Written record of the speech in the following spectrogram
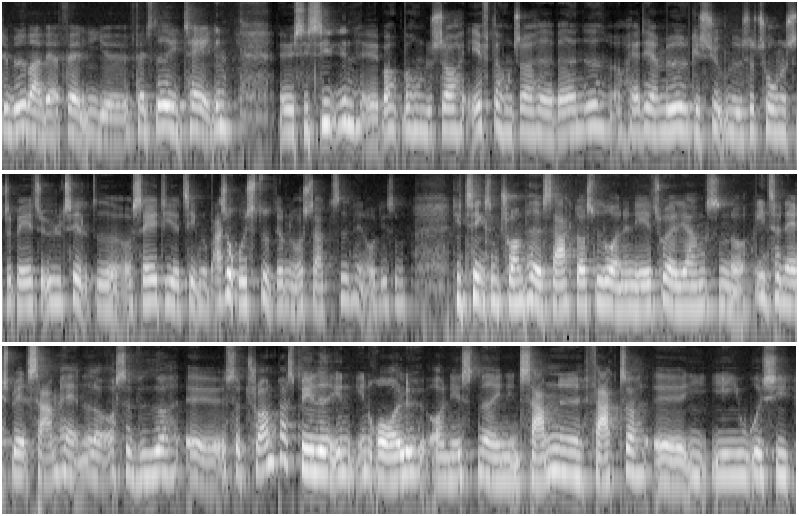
det møde var i hvert fald i, øh, faldt sted i Italien, øh, Sicilien, øh, hvor, hvor hun jo så, efter hun så havde været nede og havde det her møde, G7-møde, så tog hun så tilbage til ølteltet og sagde de her ting. Hun var bare så rystet, det har hun jo også sagt sidenhen, over ligesom de ting, som Trump havde sagt, også vedrørende NATO-alliancen og international samhandel og så videre. Øh, så Trump har spillet en, en rolle og næsten været en, en samlende faktor faktor øh, i, i EU-regi.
